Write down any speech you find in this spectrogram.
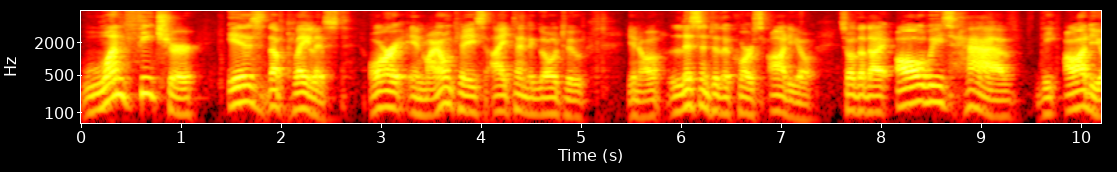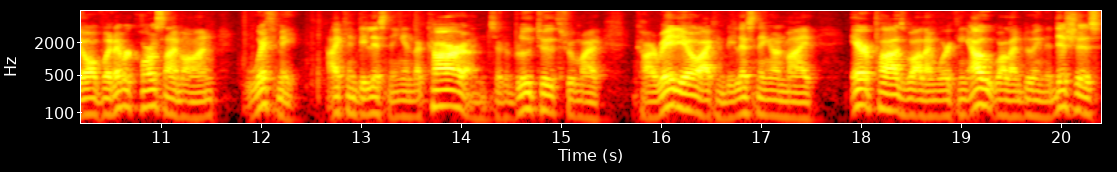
One feature is the playlist, or in my own case, I tend to go to, you know, listen to the course audio, so that I always have the audio of whatever course I'm on with me. I can be listening in the car on sort of Bluetooth through my car radio. I can be listening on my AirPods while I'm working out, while I'm doing the dishes.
